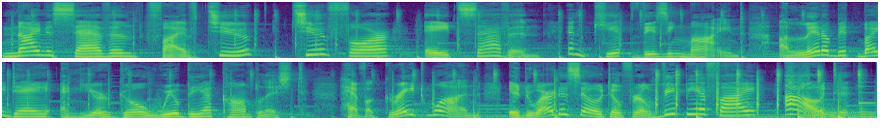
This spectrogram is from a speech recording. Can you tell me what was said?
9752 2487 and keep this in mind. A little bit by day and your goal will be accomplished. Have a great one. Eduardo Souto from vpfi out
